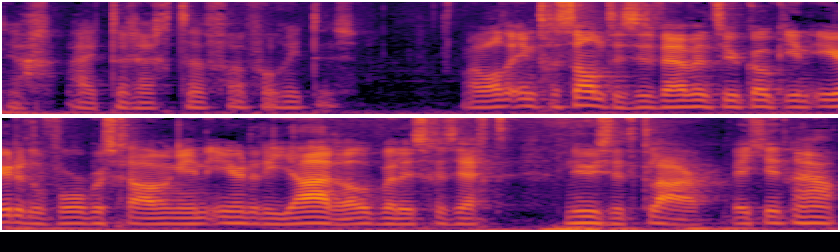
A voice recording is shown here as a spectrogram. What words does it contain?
ja, hij terecht favoriet is. Maar wat interessant is, is we hebben natuurlijk ook in eerdere voorbeschouwingen, in eerdere jaren ook wel eens gezegd, nu is het klaar. Weet je, ja.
